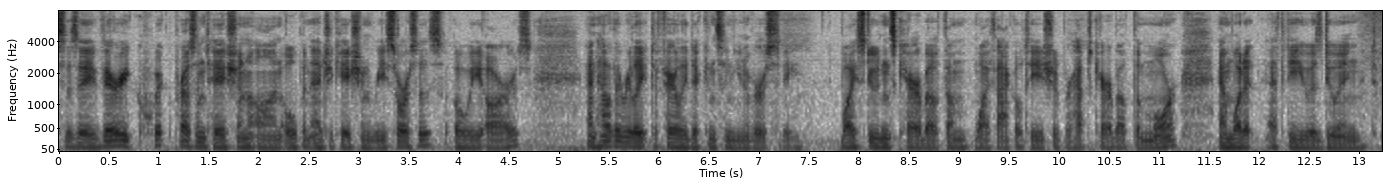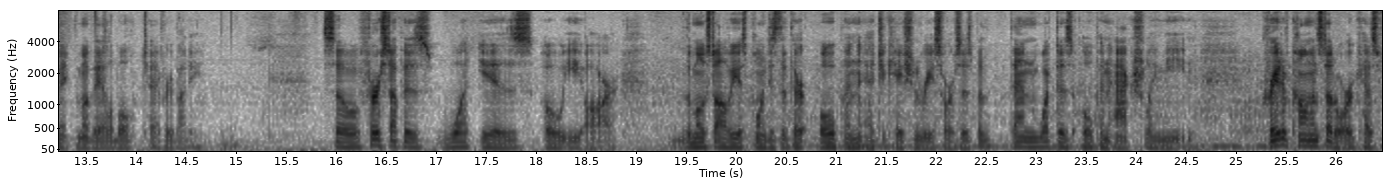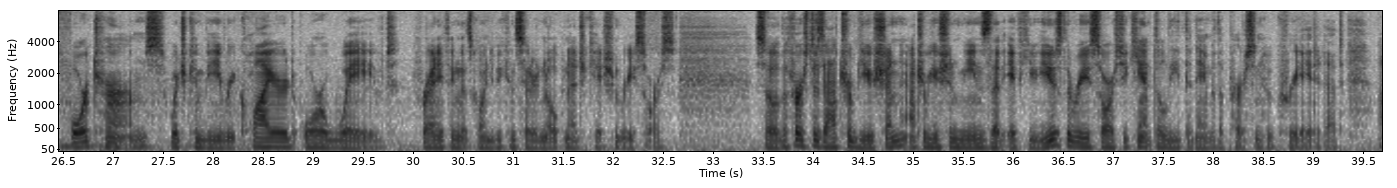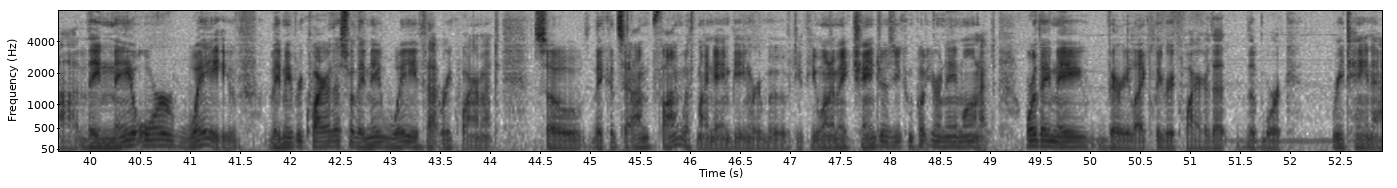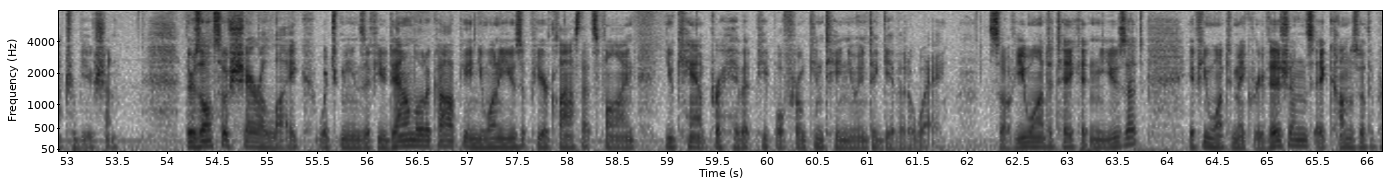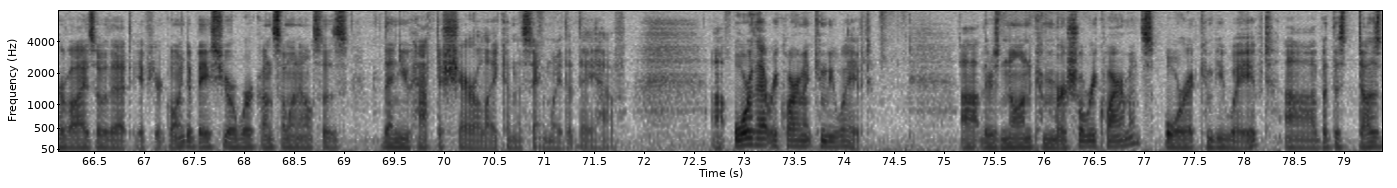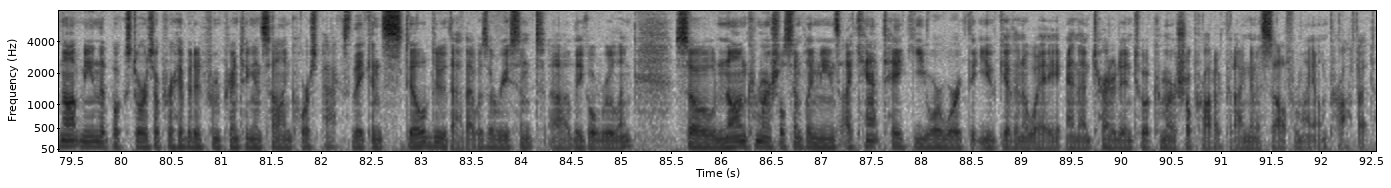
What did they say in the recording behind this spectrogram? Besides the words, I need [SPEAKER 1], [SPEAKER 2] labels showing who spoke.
[SPEAKER 1] This is a very quick presentation on open education resources, OERs, and how they relate to Fairleigh Dickinson University. Why students care about them, why faculty should perhaps care about them more, and what FDU is doing to make them available to everybody. So first up is what is OER? The most obvious point is that they're open education resources, but then what does open actually mean? CreativeCommons.org has four terms which can be required or waived for anything that's going to be considered an open education resource. So the first is attribution. Attribution means that if you use the resource, you can't delete the name of the person who created it. Uh, they may or waive, they may require this or they may waive that requirement. So they could say, I'm fine with my name being removed. If you want to make changes, you can put your name on it. Or they may very likely require that the work retain attribution. There's also share alike, which means if you download a copy and you want to use it for your class, that's fine. You can't prohibit people from continuing to give it away. So if you want to take it and use it, if you want to make revisions, it comes with a proviso that if you're going to base your work on someone else's, then you have to share alike in the same way that they have. Uh, or that requirement can be waived. Uh, there's non-commercial requirements, or it can be waived, uh, but this does not mean that bookstores are prohibited from printing and selling course packs. They can still do that. That was a recent uh, legal ruling. So non-commercial simply means I can't take your work that you've given away and then turn it into a commercial product that I'm going to sell for my own profit.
